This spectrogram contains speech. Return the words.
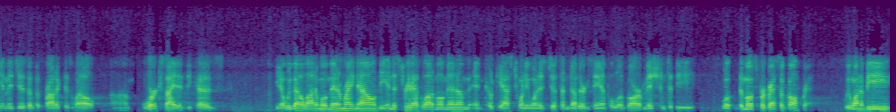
images of the product as well. Um, we're excited because you know we've got a lot of momentum right now. The industry has a lot of momentum, and Code 21 is just another example of our mission to be well, the most progressive golf brand we want to be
